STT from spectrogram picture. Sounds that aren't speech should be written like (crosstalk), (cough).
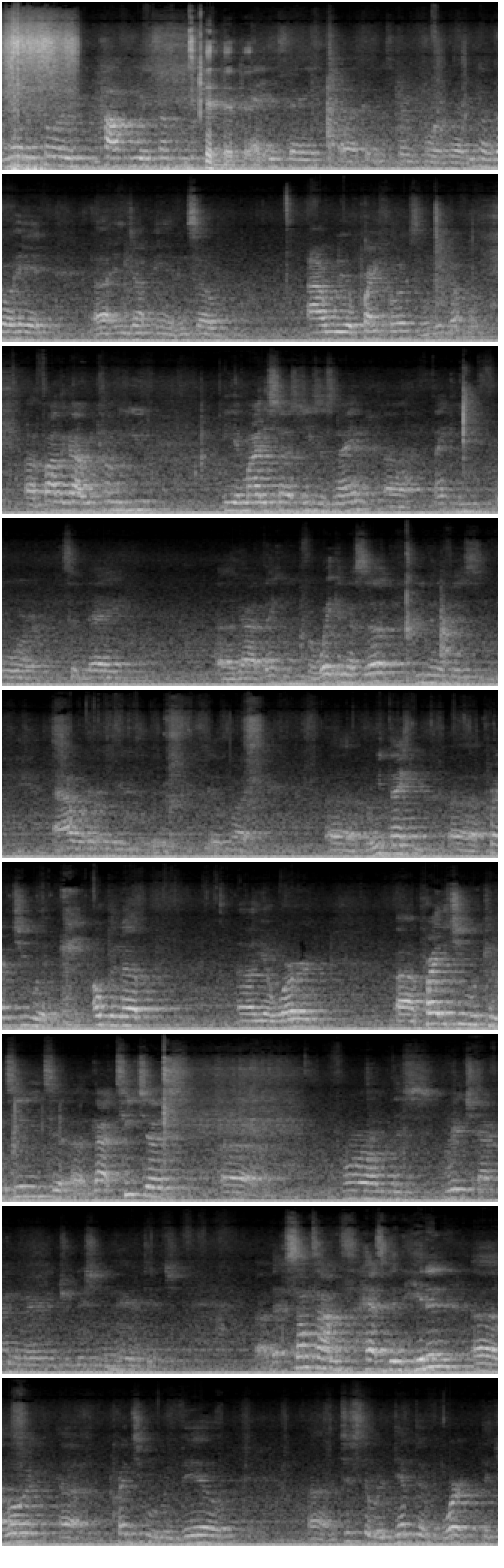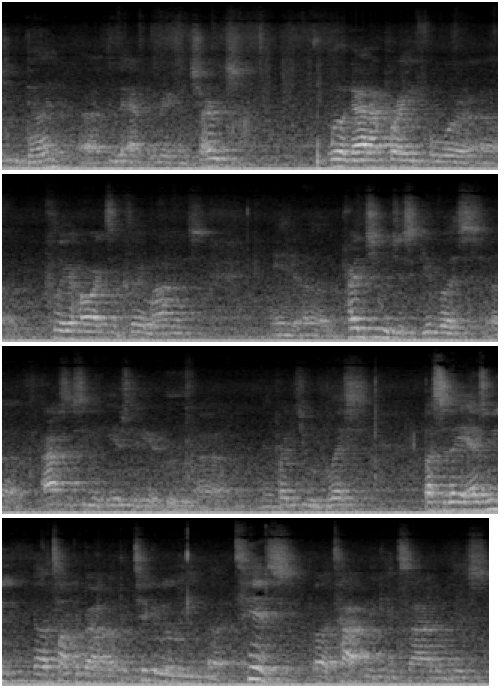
mandatory coffee or something at this thing because uh, it was pretty forward. But we're gonna go ahead uh, and jump in. And so I will pray for us and we'll go it. Uh, Father God, we come to you in your mighty Son's Jesus' name. Uh, thank you for today. Uh, God, thank you for waking us up, even if it's an hour earlier. It feels like. Uh, but we thank you. Uh, pray that you would open up uh, your word. Uh, pray that you would continue to, uh, God, teach us uh, from this rich African American tradition and heritage that sometimes has been hidden. Lord, pray that you will reveal just the redemptive work that you've done through the African American church. Lord God, I pray for clear hearts and clear minds. And uh, pray that you would just give us uh, eyes to see and ears to hear. Uh, pray that you would bless us today as we uh, talk about a particularly uh, tense uh, topic inside of this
